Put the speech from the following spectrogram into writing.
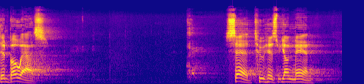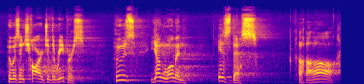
Then Boaz said to his young man who was in charge of the reapers, Whose young woman is this? Oh,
